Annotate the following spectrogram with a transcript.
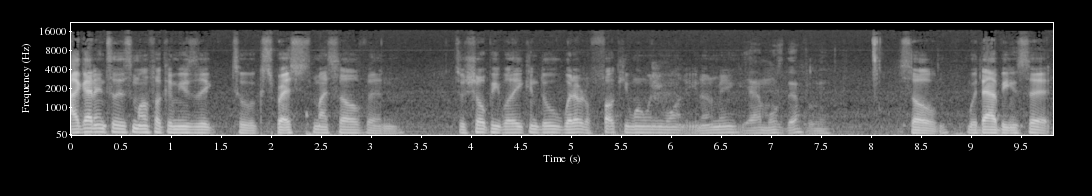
I got into this motherfucking music to express myself and to show people they can do whatever the fuck you want when you want it. You know what I mean? Yeah, most definitely. So, with that being said,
